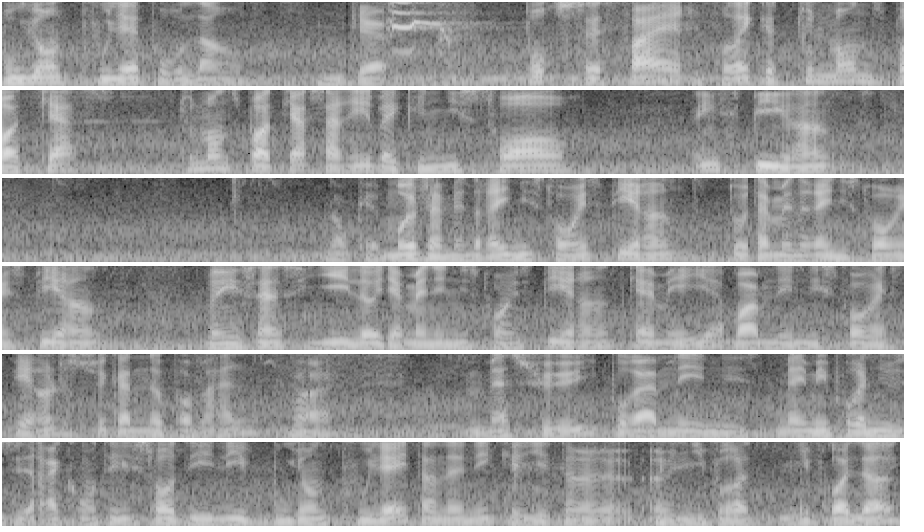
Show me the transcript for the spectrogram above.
bouillon de poulet pour l'âme. OK. Pour ce faire, il faudrait que tout le monde du podcast, tout le monde du podcast arrive avec une histoire inspirante. Donc, euh, moi, j'amènerais une histoire inspirante. Toi, t'amènerais une histoire inspirante. Vincent, s'il est là, il amène une histoire inspirante. Camille, elle va amener une histoire inspirante. Je suis sûr qu'elle en a pas mal. Ouais. Mathieu, il pourrait amener une même il pourrait nous raconter l'histoire des livres Bouillon de poulet, étant donné qu'il est un, un livro- livrologue.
